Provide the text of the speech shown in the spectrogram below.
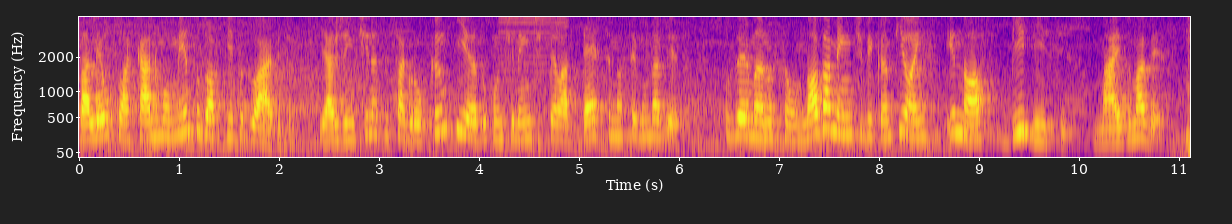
valeu o placar no momento do apito do árbitro e a Argentina se sagrou campeã do continente pela 12ª vez. Os hermanos são novamente bicampeões e nós bivices, mais uma vez.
